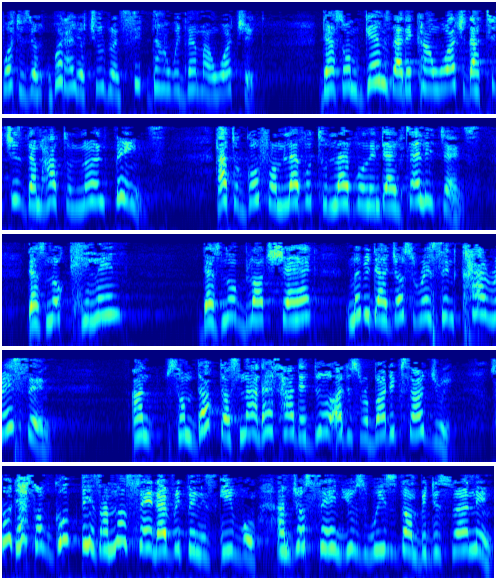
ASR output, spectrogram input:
what, is your, what are your children? Sit down with them and watch it. There are some games that they can watch that teaches them how to learn things, how to go from level to level in their intelligence. There's no killing, there's no bloodshed. Maybe they're just racing, car racing. And some doctors now, that's how they do all this robotic surgery. So there's some good things. I'm not saying everything is evil. I'm just saying use wisdom, be discerning.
